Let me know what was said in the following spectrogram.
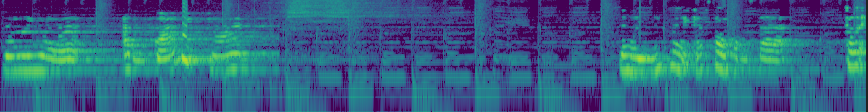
Stanley à, anh quá đẹp trai. Stanley lúc này cách tôi không xa, có lẽ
